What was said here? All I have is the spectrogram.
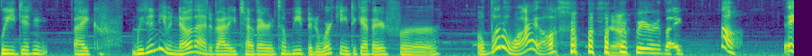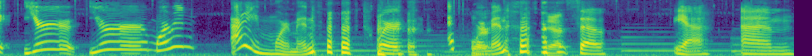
we didn't like we didn't even know that about each other until we'd been working together for a little while. Yeah. we were like, oh, hey, you're you're Mormon. I'm Mormon, or Mormon. Yeah. so, yeah. Um,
